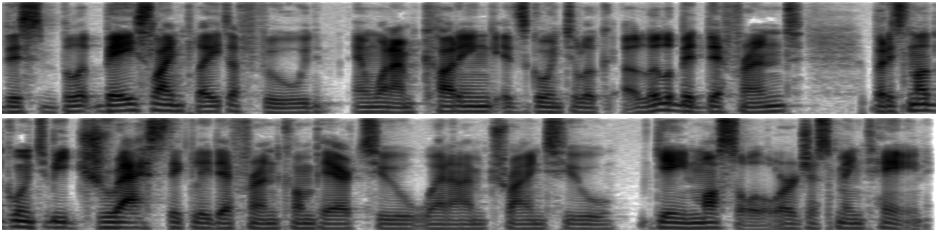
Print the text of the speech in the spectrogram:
this baseline plate of food, and when I'm cutting, it's going to look a little bit different, but it's not going to be drastically different compared to when I'm trying to gain muscle or just maintain.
